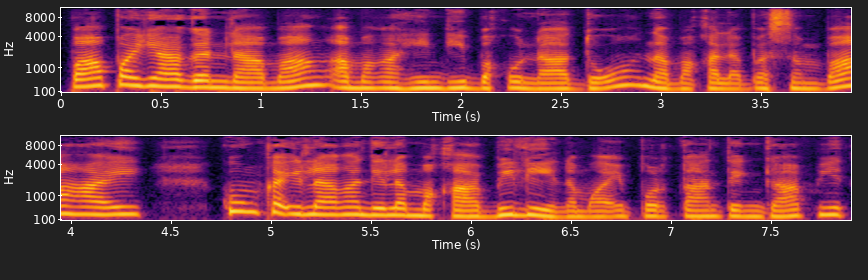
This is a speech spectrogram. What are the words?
Papayagan lamang ang mga hindi bakunado na makalabas ng bahay kung kailangan nila makabili ng mga importanteng gamit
